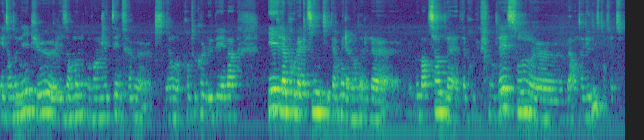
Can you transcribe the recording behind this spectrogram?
étant donné que euh, les hormones qu'on va injecter à une femme euh, qui a un protocole de PMA et la prolactine qui permet le maintien de la, production de lait sont bah, antagonistes en fait.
